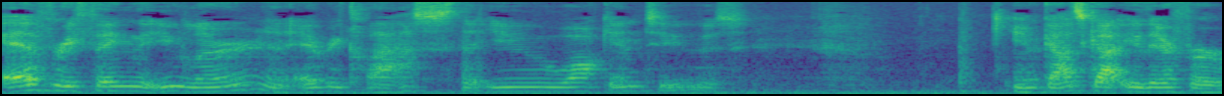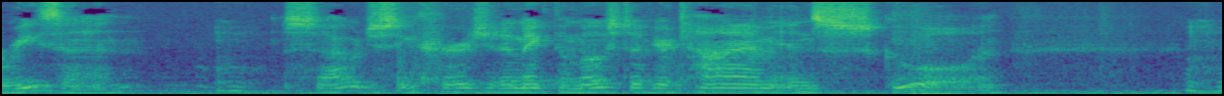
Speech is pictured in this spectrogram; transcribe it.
everything that you learn and every class that you walk into is, you know, God's got you there for a reason, and. So I would just encourage you to make the most of your time in school, and mm-hmm.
